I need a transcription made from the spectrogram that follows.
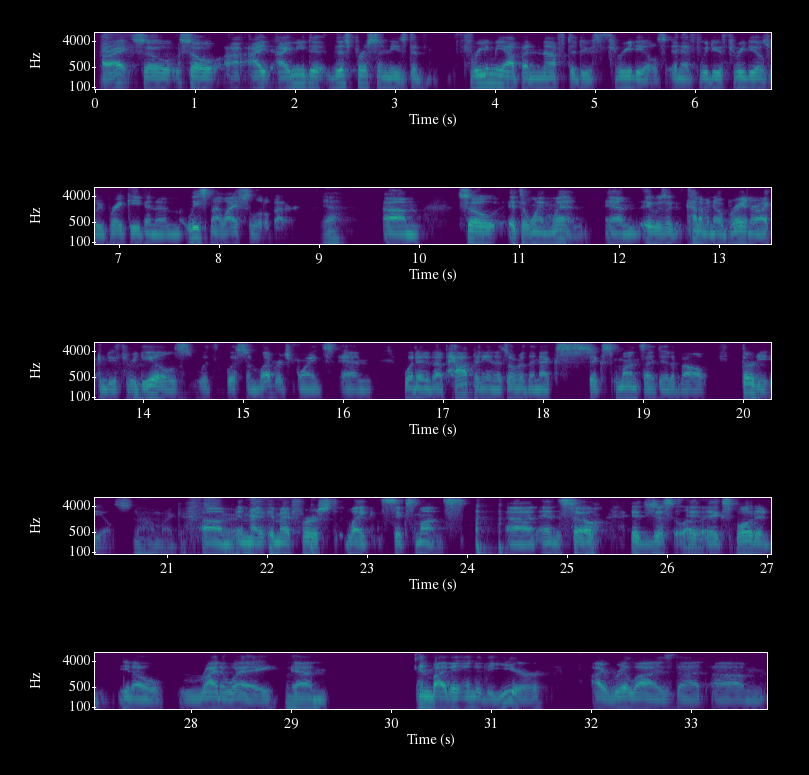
All right. So so I I need to this person needs to free me up enough to do three deals. And if we do three deals, we break even and at least my life's a little better. Yeah. Um, so it's a win-win. And it was a kind of a no-brainer. I can do three deals with with some leverage points. And what ended up happening is over the next six months, I did about 30 deals. Oh my gosh. Um, in my in my first like six months. Uh, and so it just it, it. exploded, you know, right away. Mm-hmm. And and by the end of the year, I realized that um,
